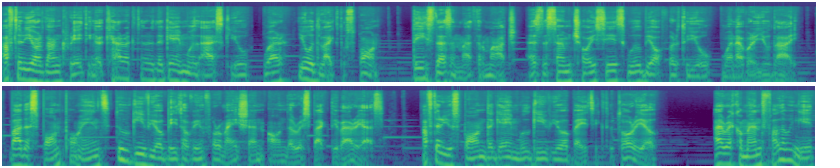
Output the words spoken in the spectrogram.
After you are done creating a character, the game will ask you where you would like to spawn. This doesn't matter much, as the same choices will be offered to you whenever you die, but the spawn points do give you a bit of information on the respective areas. After you spawn, the game will give you a basic tutorial, I recommend following it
